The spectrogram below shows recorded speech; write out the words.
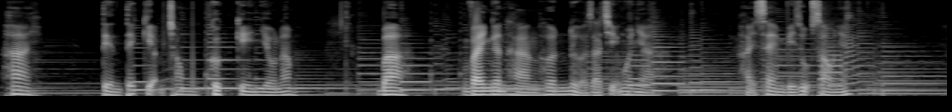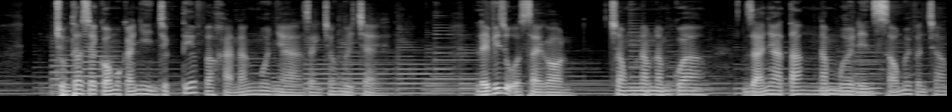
Hai, tiền tiết kiệm trong cực kỳ nhiều năm. Ba, vay ngân hàng hơn nửa giá trị ngôi nhà. Hãy xem ví dụ sau nhé. Chúng ta sẽ có một cái nhìn trực tiếp vào khả năng mua nhà dành cho người trẻ. Lấy ví dụ ở Sài Gòn, trong 5 năm qua, giá nhà tăng 50 đến 60%,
